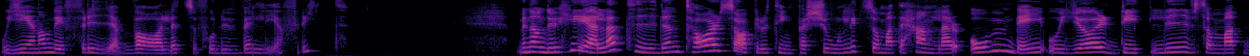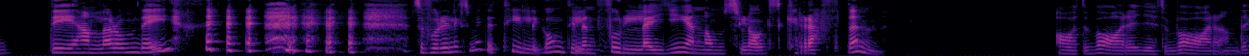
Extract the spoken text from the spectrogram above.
Och genom det fria valet så får du välja fritt. Men om du hela tiden tar saker och ting personligt som att det handlar om dig och gör ditt liv som att det handlar om dig. så får du liksom inte tillgång till den fulla genomslagskraften av att vara i ett varande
